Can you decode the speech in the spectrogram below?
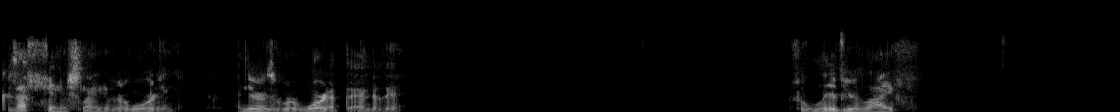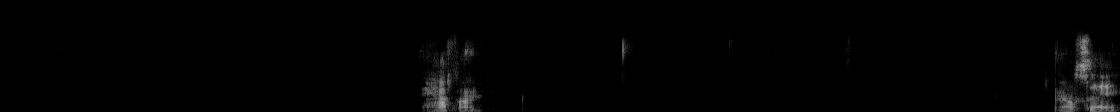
Because that finish line is rewarding, and there is a reward at the end of it. So live your life have fun. I'll say,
